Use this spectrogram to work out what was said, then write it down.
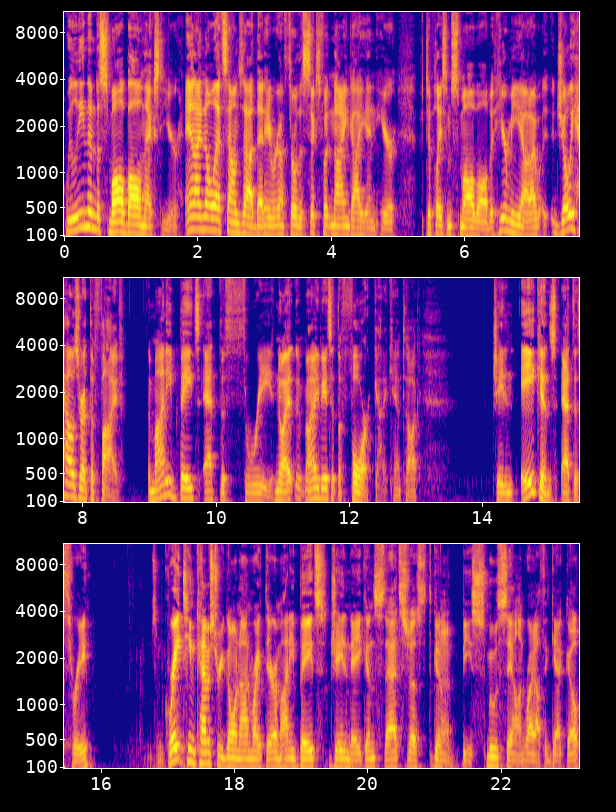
we lean into small ball next year. And I know that sounds odd that hey, we're gonna throw the six foot nine guy in here to play some small ball, but hear me out. I, Joey Hauser at the five. Emoni Bates at the three. No, Emoni Bates at the four. God, I can't talk. Jaden Akins at the three. Some great team chemistry going on right there. Emoni Bates, Jaden Akins. That's just going to be smooth sailing right off the get go.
